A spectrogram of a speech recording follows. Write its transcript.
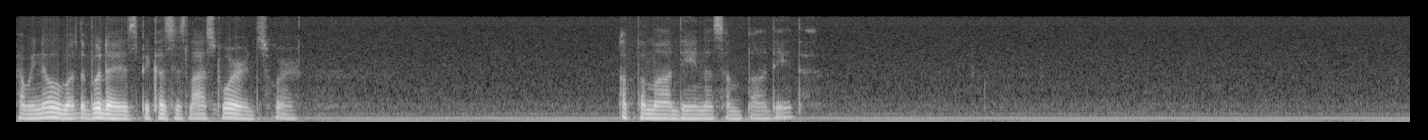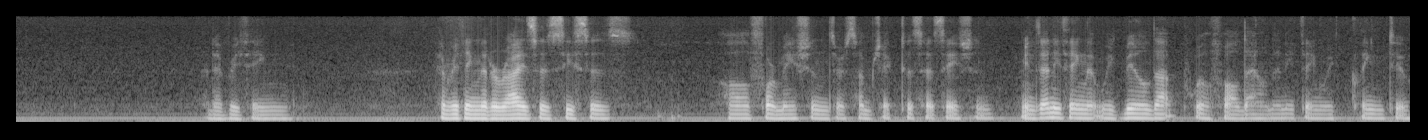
How we know about the Buddha is because his last words were appamadena sampadeta. Everything everything that arises ceases, all formations are subject to cessation. It means anything that we build up will fall down, anything we cling to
